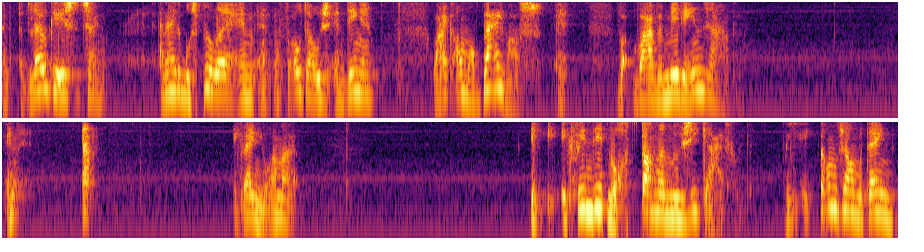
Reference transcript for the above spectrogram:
En het leuke is, het zijn een heleboel spullen en, foto's en dingen waar ik allemaal bij was. Eh, waar we middenin zaten. En ja, ik weet niet hoor, maar ik, ik vind dit nog tamme muziek eigenlijk. Ik, kan zo meteen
